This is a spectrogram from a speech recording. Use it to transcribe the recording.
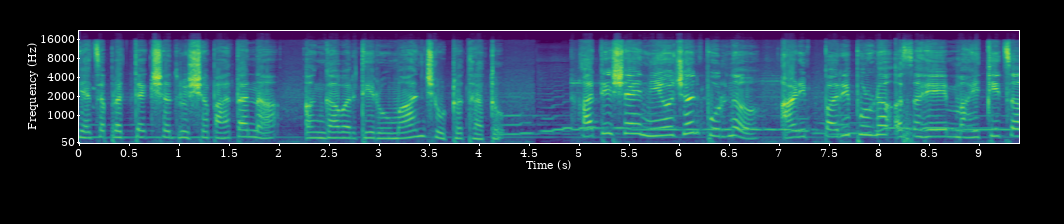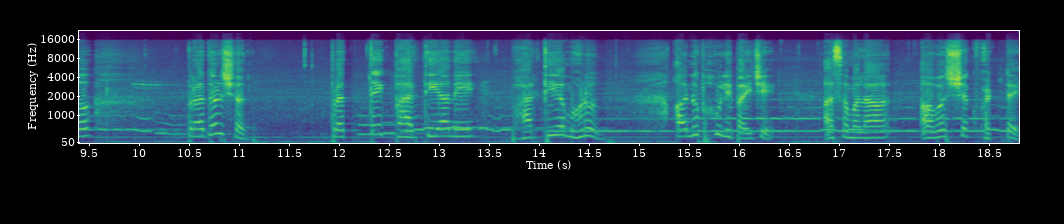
याचं प्रत्यक्ष दृश्य पाहताना अंगावरती रोमांच उठत राहतो. अतिशय नियोजनपूर्ण आणि परिपूर्ण असं हे माहितीचं प्रदर्शन प्रत्येक भारतीयाने भारतीय म्हणून अनुभवली पाहिजे असं मला आवश्यक वाटतंय.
